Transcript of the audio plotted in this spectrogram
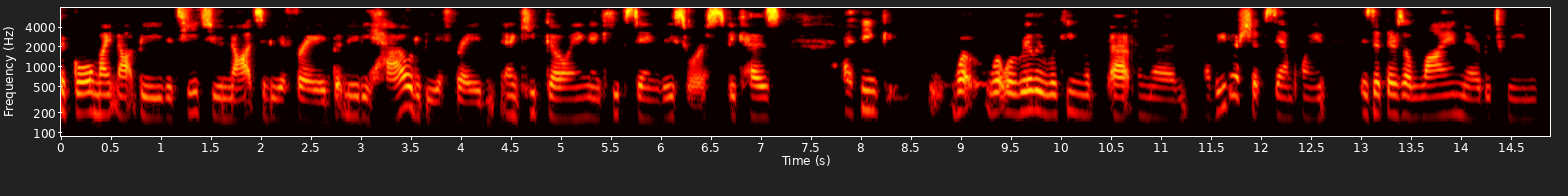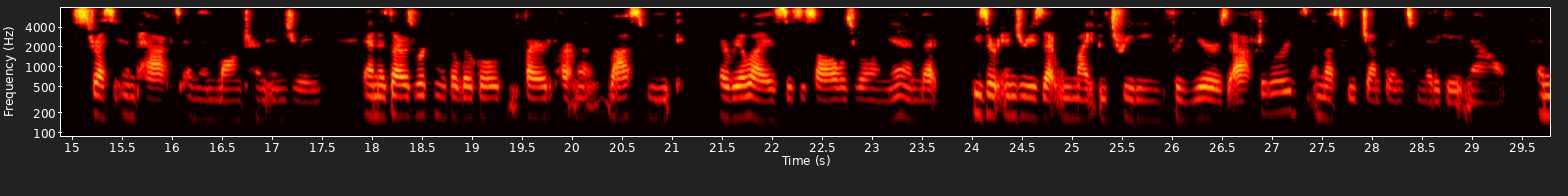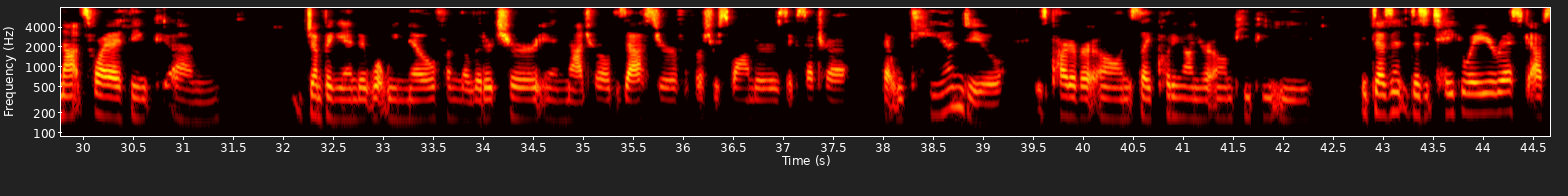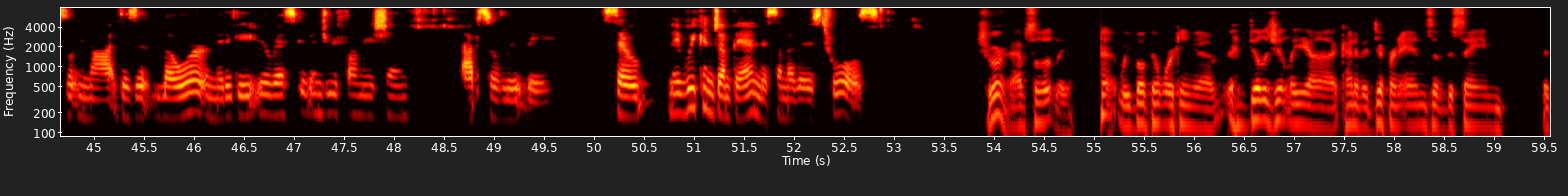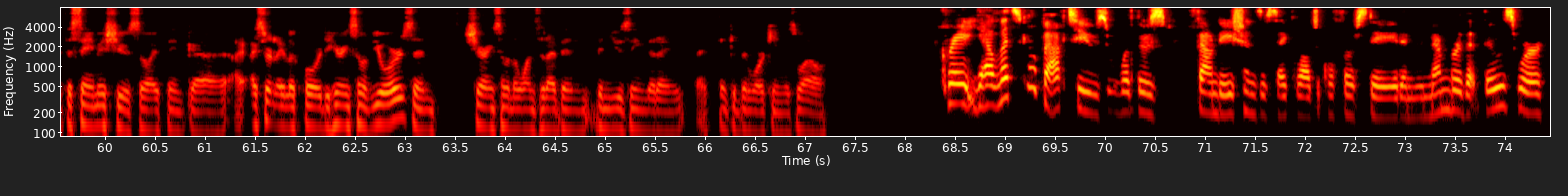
the goal might not be to teach you not to be afraid, but maybe how to be afraid and keep going and keep staying resourced. Because I think what what we're really looking at from a, a leadership standpoint is that there's a line there between stress impact and then long term injury. And as I was working with the local fire department last week, I realized as this all was rolling in that these are injuries that we might be treating for years afterwards unless we jump in to mitigate now. And that's why I think um, jumping into what we know from the literature in natural disaster for first responders, etc., that we can do is part of our own. It's like putting on your own PPE. It doesn't, does it take away your risk? Absolutely not. Does it lower or mitigate your risk of injury formation? Absolutely. So maybe we can jump into some of those tools. Sure, absolutely. We've both been working uh, diligently, uh, kind of at different ends of the same at the same issue. So I think uh, I, I, certainly look forward to hearing some of yours and sharing some of the ones that I've been been using that I, I think have been working as well. Great. Yeah, let's go back to what those foundations of psychological first aid and remember that those were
